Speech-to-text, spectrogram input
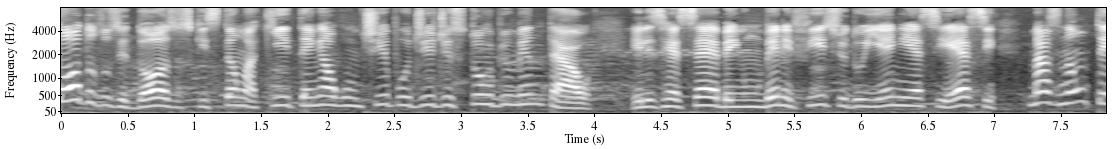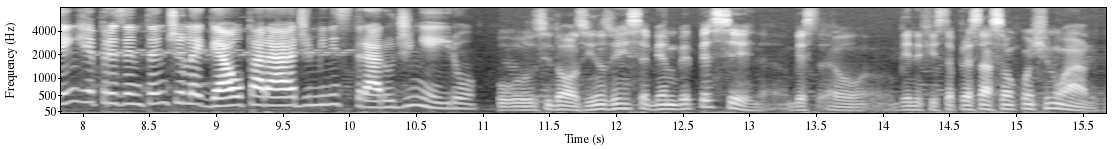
Todos os idosos que estão aqui têm algum tipo de distúrbio mental. Eles recebem um benefício do INSS, mas não têm representante legal para administrar o dinheiro. Os idosinhos vêm recebendo BPC, né? o benefício da prestação continuada.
